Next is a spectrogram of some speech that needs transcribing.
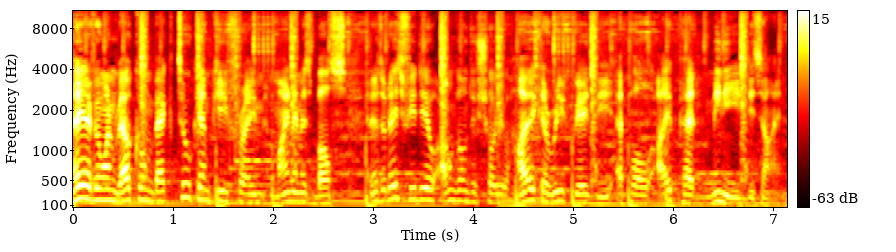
Hey everyone, welcome back to Camp Keyframe. My name is Bas and in today's video I'm going to show you how you can recreate the Apple iPad mini design.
